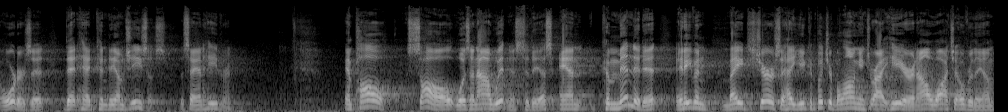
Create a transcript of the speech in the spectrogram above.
orders it, that had condemned Jesus, the Sanhedrin. And Paul, Saul, was an eyewitness to this and commended it and even made sure, said, hey, you can put your belongings right here and I'll watch over them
